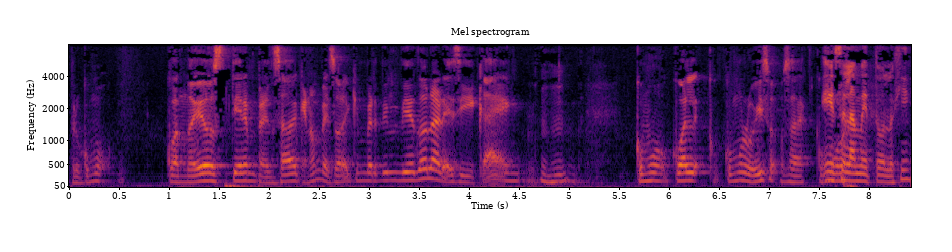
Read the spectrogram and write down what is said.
Pero como cuando ellos tienen pensado que no, solo hay que invertir 10 dólares y caen... Ujú. ¿Cómo, cuál, ¿Cómo lo hizo? O sea, ¿cómo... Esa es la metodología.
